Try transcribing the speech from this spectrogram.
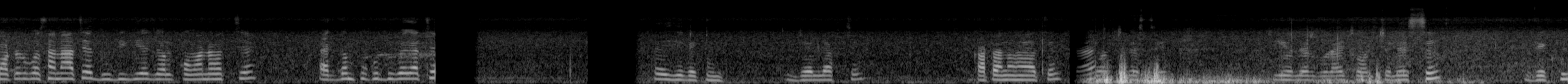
মোটর বসানো আছে। দুদিক দিয়ে জল কমানো হচ্ছে। একদম পুকুর ডুবে গেছে। এই যে দেখুন, জল লাগছে। কাটানো হয়ে আছে। জল চলে এসছে। টিউবওয়েলের গোড়ায় জল চলে এসছে। দেখুন।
